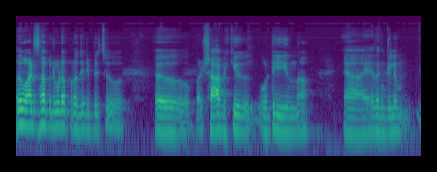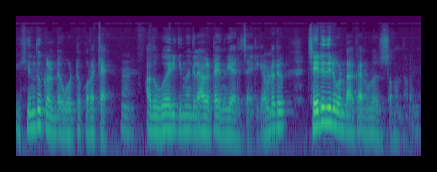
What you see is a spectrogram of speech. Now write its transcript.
അത് വാട്സാപ്പിലൂടെ പ്രചരിപ്പിച്ചു ഷാഫിക്ക് വോട്ട് ചെയ്യുന്ന ഏതെങ്കിലും ഹിന്ദുക്കളുടെ വോട്ട് കുറയ്ക്കാൻ അത് ഉപകരിക്കുന്നെങ്കിൽ ആകട്ടെ എന്ന് വിചാരിച്ചായിരിക്കും. അവിടെ ഒരു ചെരിതിരിവുണ്ടാക്കാനുള്ള ഒരു ശ്രമം നടന്നു.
